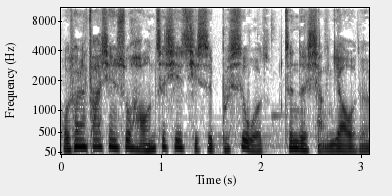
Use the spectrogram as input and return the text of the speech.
我突然发现说，好像这些其实不是我真的想要的。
